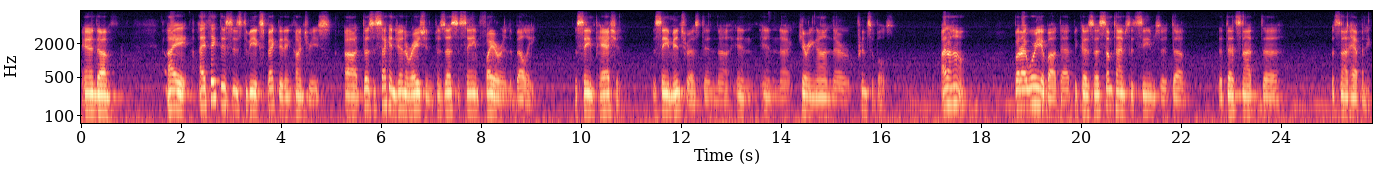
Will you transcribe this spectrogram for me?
and um, I I think this is to be expected in countries. Uh, does the second generation possess the same fire in the belly, the same passion? the same interest in uh, in in uh, carrying on their principles. I don't know, but I worry about that because uh, sometimes it seems that uh, that that's not uh, that's not happening.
